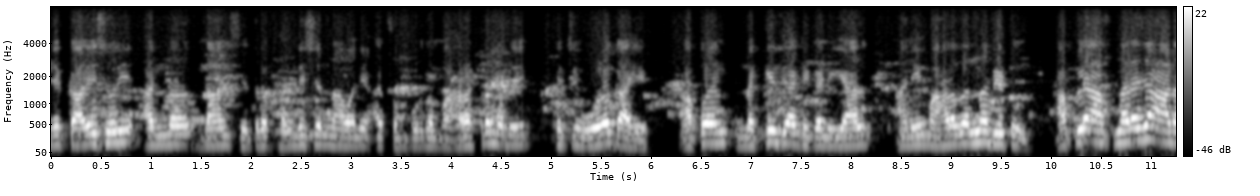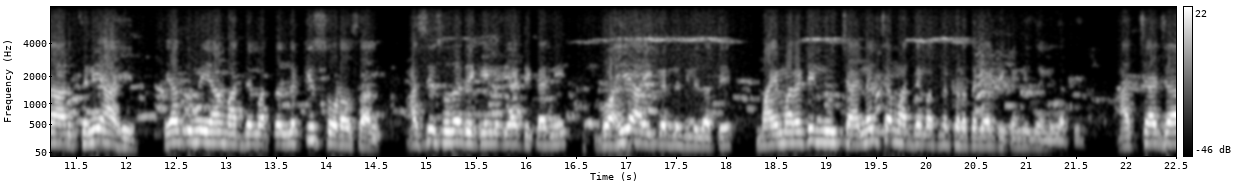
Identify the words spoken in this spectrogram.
जे काळेश्वरी अन्न दान क्षेत्र फाउंडेशन नावाने आज संपूर्ण महाराष्ट्रामध्ये त्याची ओळख आहे. आपण नक्कीच या ठिकाणी याल आणि महाराजांना भेटून आपल्या असणाऱ्या ज्या अडचणी आहेत या तुम्ही या माध्यमातून नक्कीच सोडवसाल. अशी सुद्धा देखील या ठिकाणी ग्वाही आईकडनं दिली जाते. माय मराठी न्यूज चॅनलच्या माध्यमातून खरं तर या ठिकाणी झाली जाते. आजच्या ज्या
